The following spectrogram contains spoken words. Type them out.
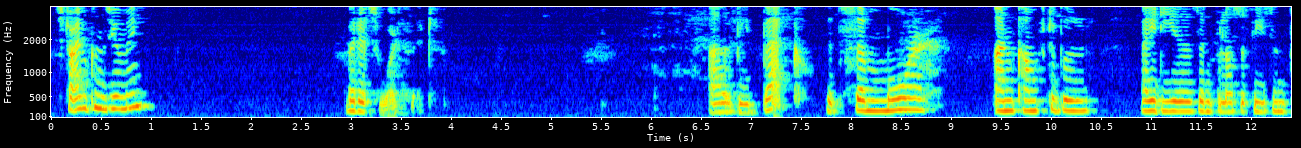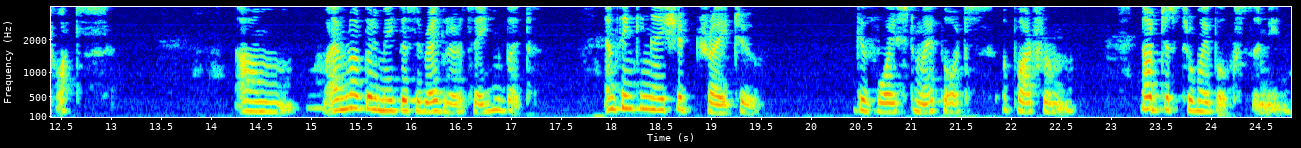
It's time consuming, but it's worth it. I'll be back with some more uncomfortable ideas and philosophies and thoughts. Um, I'm not going to make this a regular thing, but I'm thinking I should try to give voice to my thoughts apart from not just through my books. I mean,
